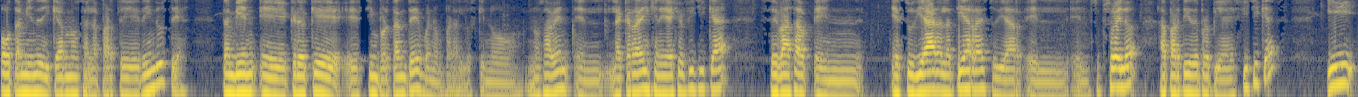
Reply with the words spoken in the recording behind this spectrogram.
o también dedicarnos a la parte de industria. También eh, creo que es importante, bueno, para los que no, no saben, el, la carrera de ingeniería geofísica se basa en estudiar a la Tierra, estudiar el, el subsuelo a partir de propiedades físicas y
